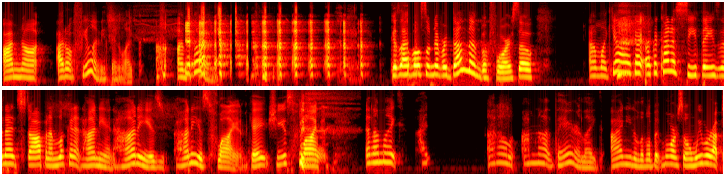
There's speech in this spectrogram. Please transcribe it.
i'm not i don't feel anything like i'm fine because i've also never done them before so i'm like yeah like i, I could kind of see things and i'd stop and i'm looking at honey and honey is honey is flying okay? She is flying. And i'm like i i don't i'm not there like i need a little bit more. So when we were up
